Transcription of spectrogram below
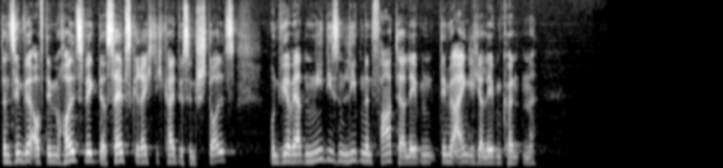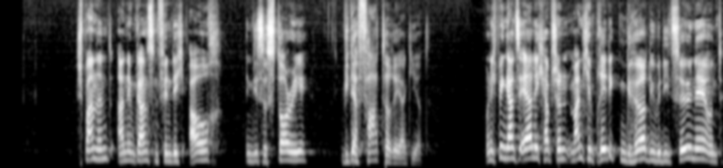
Dann sind wir auf dem Holzweg der Selbstgerechtigkeit, wir sind stolz und wir werden nie diesen liebenden Vater erleben, den wir eigentlich erleben könnten. Spannend an dem Ganzen finde ich auch in dieser Story, wie der Vater reagiert. Und ich bin ganz ehrlich, ich habe schon manche Predigten gehört über die Söhne und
